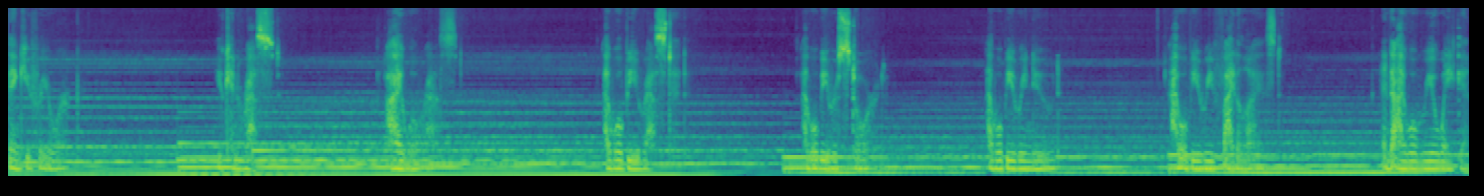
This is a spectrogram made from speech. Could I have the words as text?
Thank you for your work. You can rest. I will rest. I will be rested. I will be restored. I will be renewed. I will be revitalized and I will reawaken.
